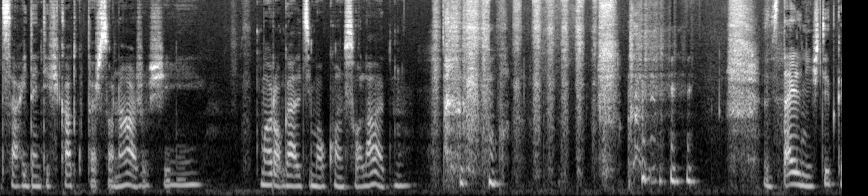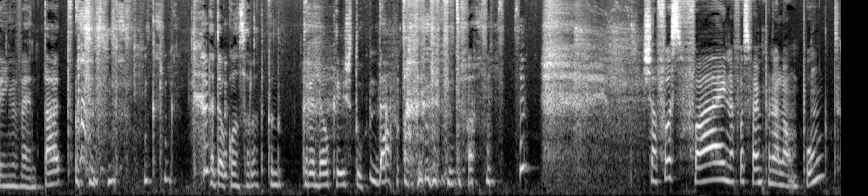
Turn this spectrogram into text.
s-a identificat cu personajul și Mă rog, alții m-au consolat. Nu? Stai liniștit că e inventat. Te-au consolat pentru că credeau că ești tu. Da. da. Și a fost fain, a fost fain până la un punct.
